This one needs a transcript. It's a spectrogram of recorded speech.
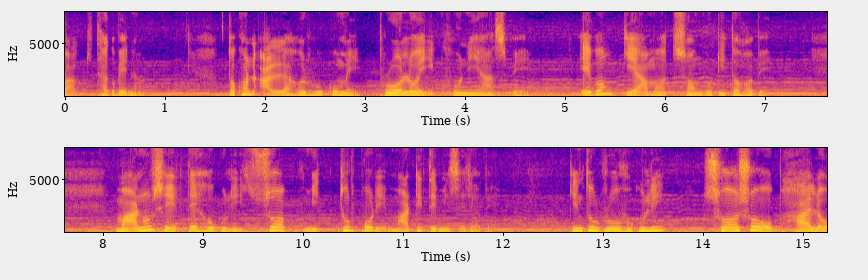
বাকি থাকবে না, তখন আল্লাহর হুকুমে প্রলয় ঘনিয়ে আসবে এবং কেয়ামত সংগঠিত হবে। মানুষের দেহগুলি সব মৃত্যুর পরে মাটিতে মিশে যাবে। কিন্তু রোহগুলি স্ব ভালো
